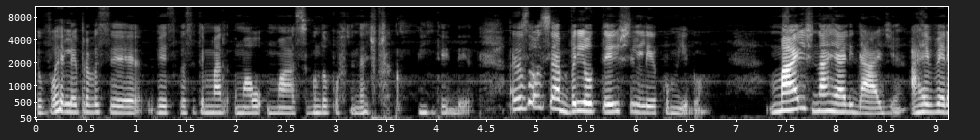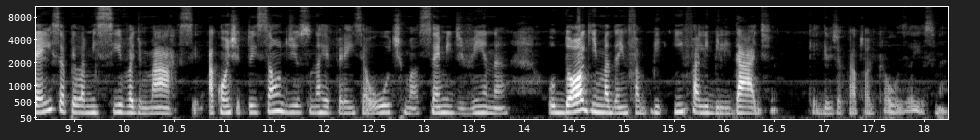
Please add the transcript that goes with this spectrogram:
Eu vou reler para você ver se você tem uma, uma, uma segunda oportunidade para entender. Mas é só você abrir o texto e ler comigo. Mas, na realidade, a reverência pela missiva de Marx, a constituição disso na referência última, semi-divina, o dogma da infalibilidade, que a Igreja Católica usa isso, né?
